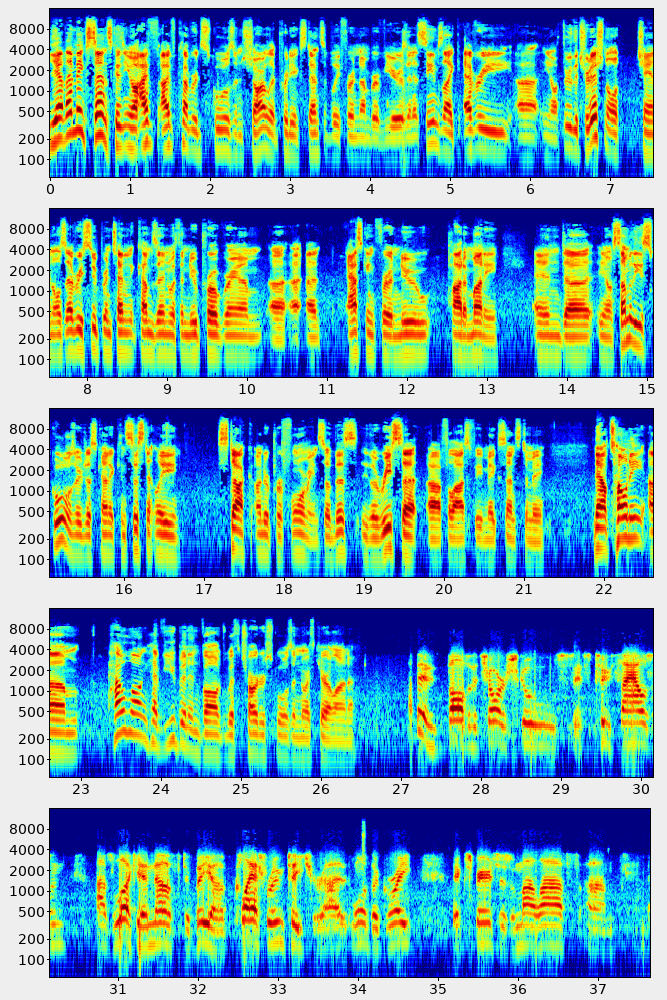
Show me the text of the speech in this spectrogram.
Yeah that makes sense because you know i've i've covered schools in charlotte pretty extensively for a number of years and it seems like every uh, you know through the traditional channels every superintendent comes in with a new program uh, uh, uh asking for a new pot of money and uh, you know some of these schools are just kind of consistently stuck underperforming. So this the reset uh, philosophy makes sense to me. Now, Tony, um, how long have you been involved with charter schools in North Carolina? I've been involved with the charter schools since 2000. I was lucky enough to be a classroom teacher. I, one of the great experiences of my life um,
